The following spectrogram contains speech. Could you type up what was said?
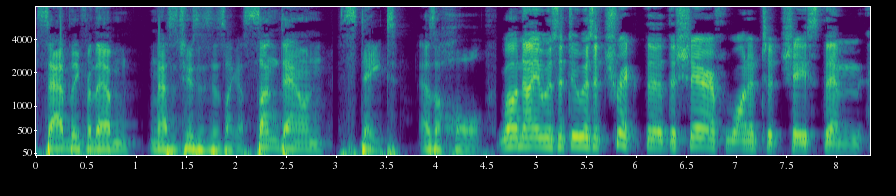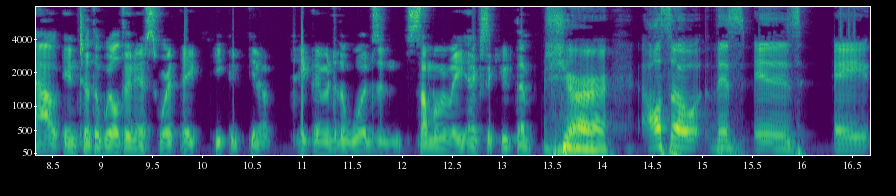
sadly for them, Massachusetts is like a sundown state as a whole. Well, no, it was a it was a trick. the The sheriff wanted to chase them out into the wilderness, where they he could you know take them into the woods and summarily execute them. Sure. Also, this is a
